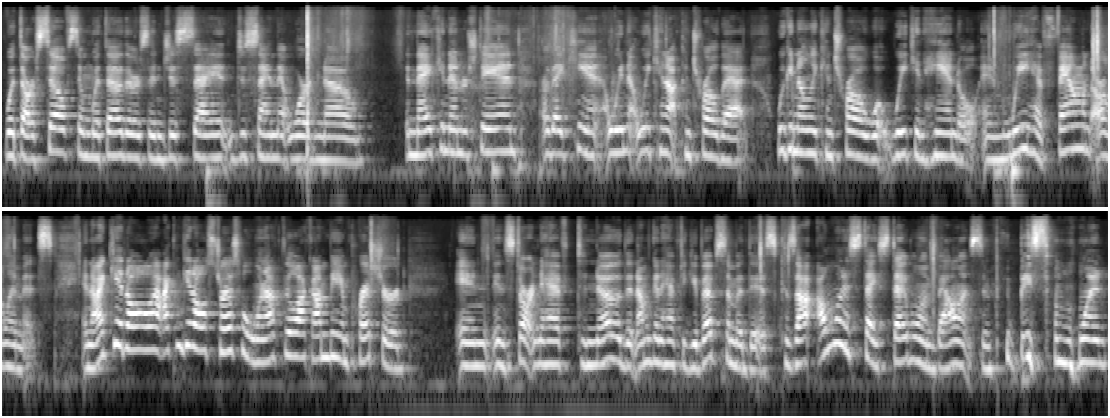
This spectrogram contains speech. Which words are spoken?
with ourselves and with others, and just saying just saying that word no. And they can understand, or they can't. We not, we cannot control that. We can only control what we can handle, and we have found our limits. And I get all I can get all stressful when I feel like I'm being pressured and, and starting to have to know that I'm going to have to give up some of this because I, I want to stay stable and balanced and be someone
